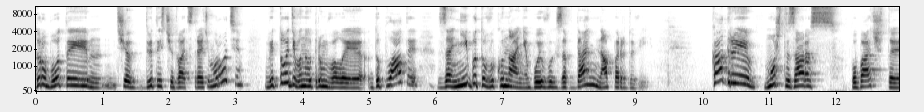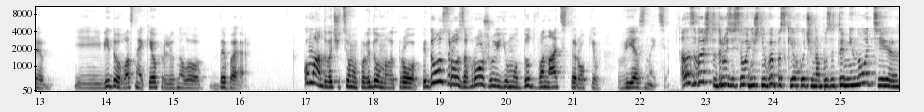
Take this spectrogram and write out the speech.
до роботи ще в 2023 році. Відтоді вони отримували доплати за нібито виконання бойових завдань на передовій. Кадри можете зараз побачити і відео, власне, яке оприлюднило ДБР. Командувачі цьому повідомили про підозру, загрожує йому до 12 років в'язниці. Але завершити, друзі, сьогоднішній випуск я хочу на позитивній ноті.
